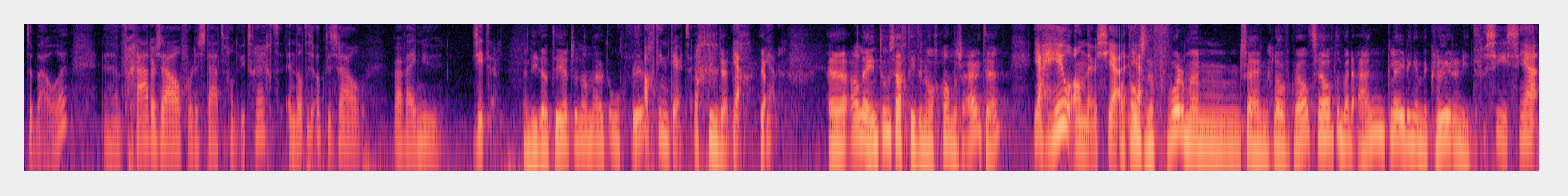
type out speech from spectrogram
te bouwen. Een vergaderzaal voor de Staten van Utrecht. En dat is ook de zaal waar wij nu zitten. En die dateert er dan uit ongeveer? 1830. 1830, ja. ja. Uh, alleen toen zag hij er nog anders uit, hè? Ja, heel anders. Ja, Althans, ja. de vormen zijn geloof ik wel hetzelfde, maar de aankleding en de kleuren niet. Precies, ja.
